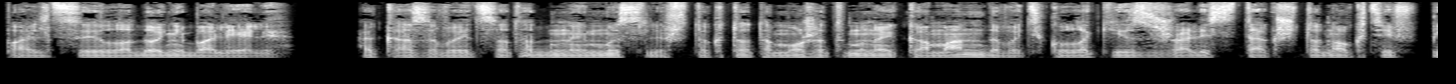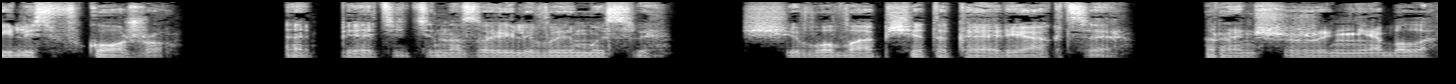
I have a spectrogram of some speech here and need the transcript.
Пальцы и ладони болели. Оказывается, от одной мысли, что кто-то может мной командовать, кулаки сжались так, что ногти впились в кожу. Опять эти назойливые мысли. С чего вообще такая реакция? Раньше же не было.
